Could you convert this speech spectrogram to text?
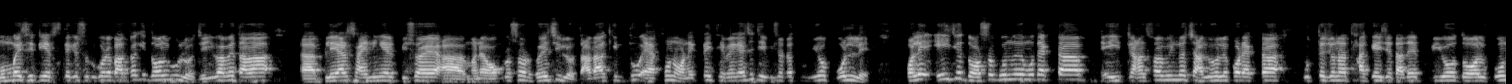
মুম্বাই সিটি এফসি থেকে শুরু করে বাদবাকি দলগুলো, যেইভাবে তারা প্লেয়ার সাইনিং এর বিষয়ে মানে অগ্রসর হয়েছিল, তারা কিন্তু এখন অনেকটাই থেমে গেছে, যে বিষয়টা তুমিও বললে। ফলে এই যে দর্শক বন্ধুদের মধ্যে একটা, এই ট্রান্সফার উইন্ডো চালু হলে পরে একটা উত্তেজনা থাকে যে তাদের প্রিয় দল কোন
